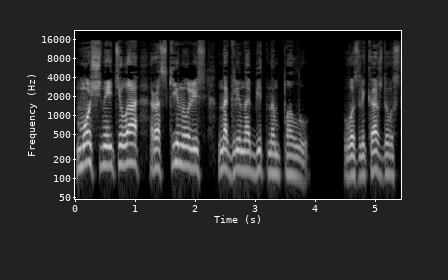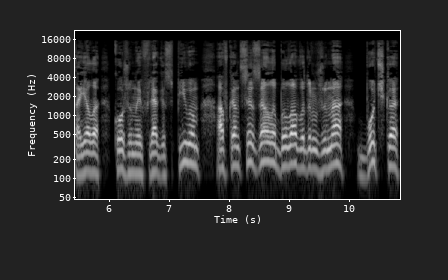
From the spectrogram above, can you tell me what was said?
мощные тела раскинулись на глинобитном полу. Возле каждого стояла кожаная фляга с пивом, а в конце зала была водружена бочка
